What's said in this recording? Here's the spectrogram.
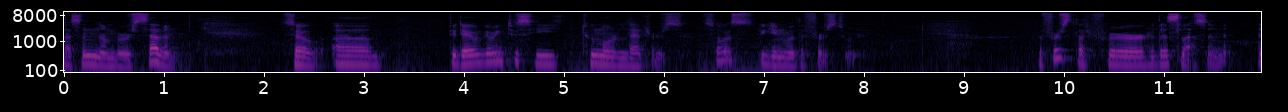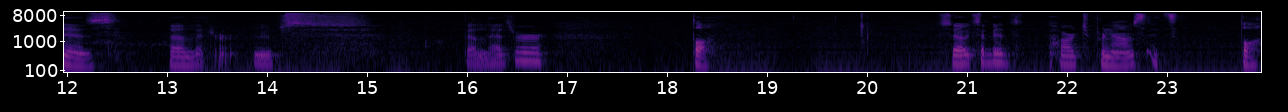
lesson number 7. So um, today we're going to see two more letters. So let's begin with the first one. The first letter for this lesson is the letter, oops, the letter Ta. So it's a bit hard to pronounce. It's ta.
